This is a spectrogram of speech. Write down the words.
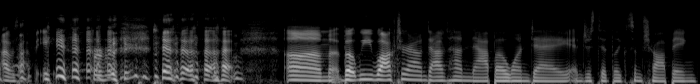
I was happy. Perfect. um, but we walked around downtown Napa one day and just did like some shopping.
